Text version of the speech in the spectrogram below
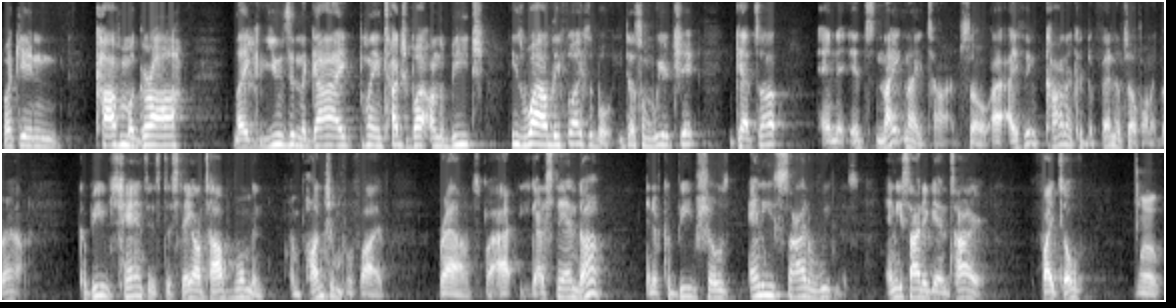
fucking Kav McGraw, like using the guy playing touch butt on the beach. He's wildly flexible. He does some weird shit, gets up, and it's night night time. So I, I think Conor could defend himself on the ground. Khabib's chance is to stay on top of him and, and punch him for five rounds. But I, you got to stand up. And if Khabib shows any sign of weakness, any sign of getting tired, the fight's over. Well,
